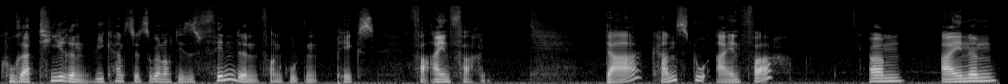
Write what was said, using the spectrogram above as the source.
Kuratieren, wie kannst du jetzt sogar noch dieses Finden von guten Picks vereinfachen? Da kannst du einfach ähm, einen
